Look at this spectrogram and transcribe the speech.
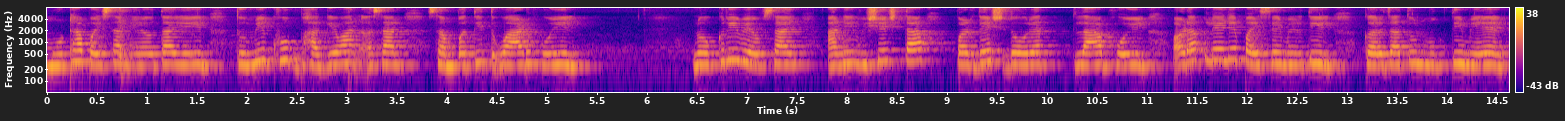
मोठा पैसा मिळवता येईल. तुम्ही खूप भाग्यवान असाल. संपत्तीत वाढ होईल. नोकरी व्यवसाय आणि विशेषतः परदेश दौऱ्यात लाभ होईल. अडकलेले पैसे मिळतील. कर्जातून मुक्ती मिळेल.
